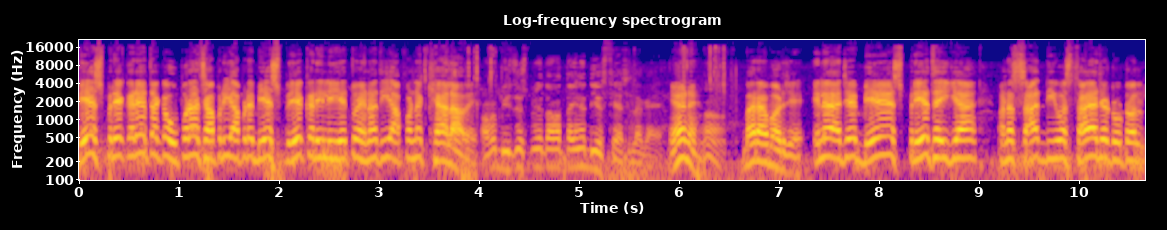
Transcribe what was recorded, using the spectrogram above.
બે સ્પ્રે કર્યા હતા કે ઉપરા છાપરી આપણે બે સ્પ્રે કરી લઈએ તો એનાથી આપણને ખ્યાલ આવે. હવે બીજો સ્પ્રે તો ત્રણ દિવસ થયા છે લગાયા. હે ને? બરાબર છે. એટલે આજે બે સ્પ્રે થઈ ગયા અને સાત દિવસ થયા છે ટોટલ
